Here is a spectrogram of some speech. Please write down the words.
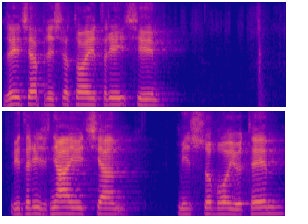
Лиця Пресвятої Трійці відрізняються між собою тим,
